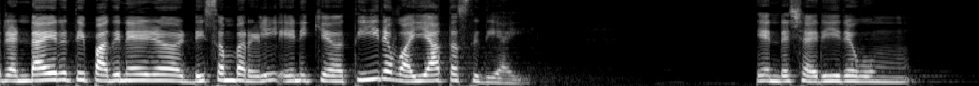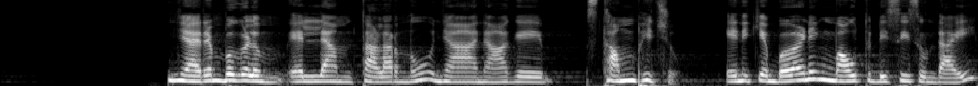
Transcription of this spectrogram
രണ്ടായിരത്തി പതിനേഴ് ഡിസംബറിൽ എനിക്ക് തീരെ വയ്യാത്ത സ്ഥിതിയായി. എന്റെ ശരീരവും ഞരമ്പുകളും എല്ലാം തളർന്നു. ഞാൻ ആകെ സ്തംഭിച്ചു. എനിക്ക് ബേണിംഗ് മൗത്ത് ഡിസീസ് ഉണ്ടായി.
